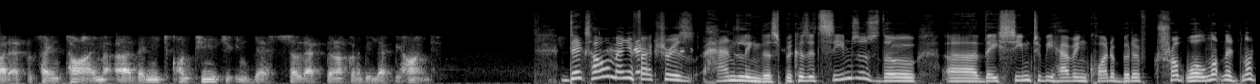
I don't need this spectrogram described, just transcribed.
but at the same time, uh, they need to continue to invest so that they're not going to be left behind. Dex, how are manufacturers handling this? Because it seems as though uh, they seem to be having quite a bit of trouble. Well, not not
